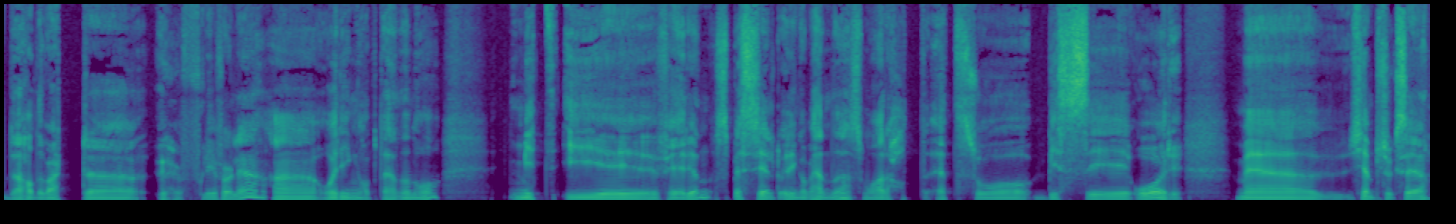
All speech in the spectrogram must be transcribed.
Det hadde vært uhøflig, føler jeg, å ringe opp til henne nå midt i ferien, spesielt å ringe opp henne, som har hatt et så busy år, med kjempesuksess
